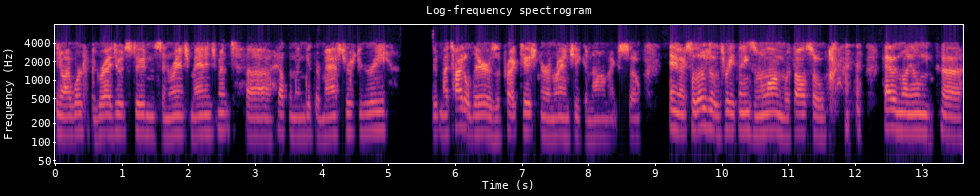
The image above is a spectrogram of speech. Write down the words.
you know I work with the graduate students in ranch management, uh, helping them get their master's degree. My title there is a practitioner in ranch economics. So anyway, so those are the three things, and along with also having my own uh,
